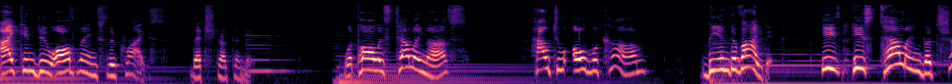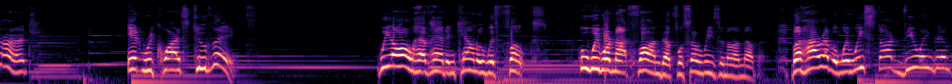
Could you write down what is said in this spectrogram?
I can do all things through Christ that strengthen me. What Paul is telling us how to overcome being divided. He's, he's telling the church it requires two things. We all have had encounter with folks who we were not fond of for some reason or another. But however, when we start viewing them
